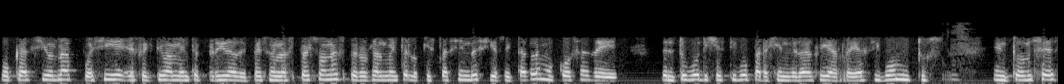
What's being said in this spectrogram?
ocasiona, pues sí, efectivamente pérdida de peso en las personas, pero realmente lo que está haciendo es irritar la mucosa de, del tubo digestivo para generar diarreas y vómitos. Entonces,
